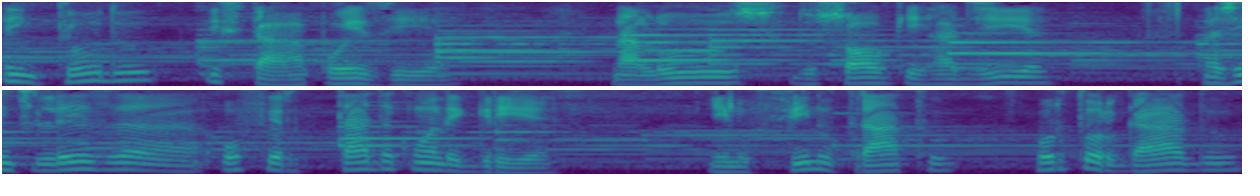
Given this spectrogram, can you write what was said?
Em tudo está a poesia, na luz do sol que irradia, na gentileza ofertada com alegria e no fino trato otorgado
